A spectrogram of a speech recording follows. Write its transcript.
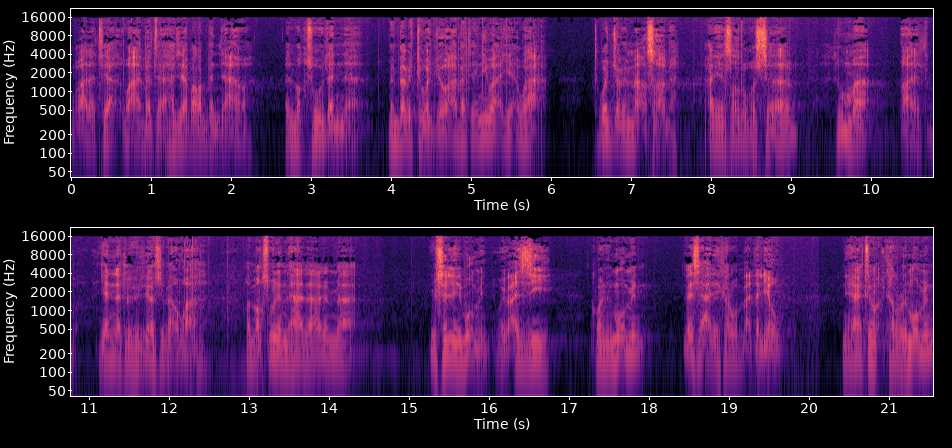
وقالت يا وأبت هجاب ربا دعاوه المقصود أن من باب التوجع وأبت يعني وتوجع مما أصابه عليه الصلاة والسلام. ثم قالت جنة الفردوس مأواها والمقصود أن هذا مما يسلي المؤمن ويعزيه. كون المؤمن ليس عليه كرب بعد اليوم. نهاية كرب المؤمن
